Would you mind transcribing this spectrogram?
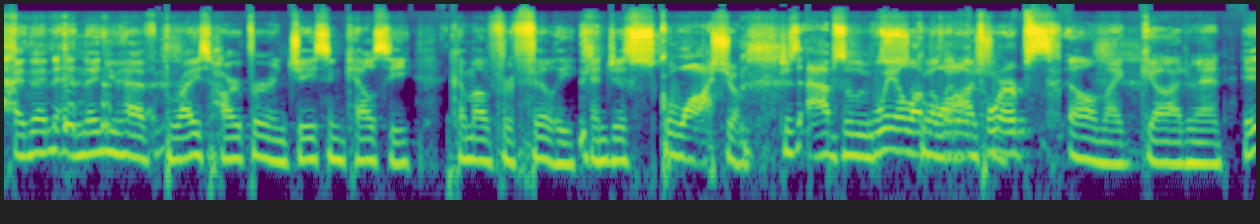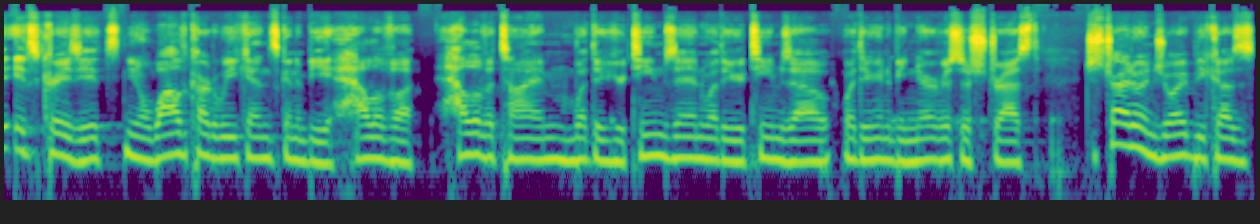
and then and then you have Bryce Harper and Jason Kelce come out for Philly and just squash them, just absolute Whale on the little twerps. Oh my god, man, it, it's crazy. It's you know wild card weekend's going to be hell of a hell of a time. Whether your team's in, whether your team's out, whether you're going to be nervous or stressed, just try to enjoy because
